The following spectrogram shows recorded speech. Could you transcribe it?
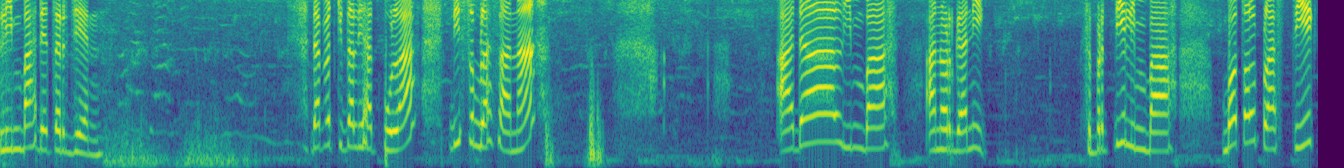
limbah deterjen. Dapat kita lihat pula di sebelah sana ada limbah anorganik seperti limbah botol plastik,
